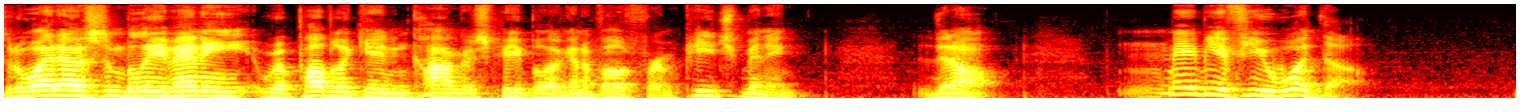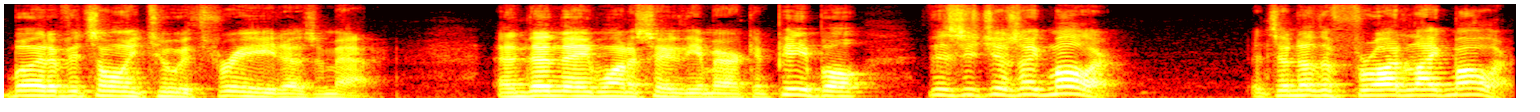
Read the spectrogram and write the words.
So the White House doesn't believe any Republican Congress people are going to vote for impeachment. And they don't. Maybe a few would, though. But if it's only two or three, it doesn't matter. And then they want to say to the American people, this is just like Mueller. It's another fraud like Mueller.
